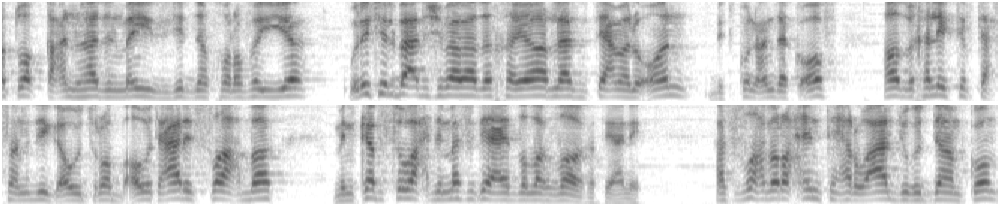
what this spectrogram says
أتوقع أنه هذه الميزة جدا خرافية. والإشي اللي بعده شباب هذا الخيار لازم تعمله on بتكون عندك off هذا بخليك تفتح صناديق أو دروب أو تعالج صاحبك من كبسة واحدة ما في داعي تضلك ضاغط يعني. هسه صاحبي راح ينتحر وعالجه قدامكم.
